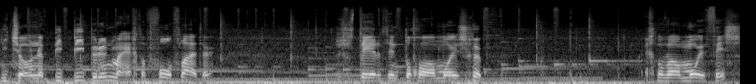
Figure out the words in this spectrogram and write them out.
Niet zo'n uh, piep piep run, maar echt een volle fluiter. Resulteert in toch wel een mooie schub. Echt nog wel een mooie vis.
